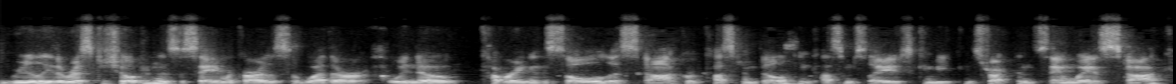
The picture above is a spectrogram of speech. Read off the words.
really the risk to children is the same regardless of whether a window covering is sold as stock or custom built and custom slaves can be constructed in the same way as stock.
